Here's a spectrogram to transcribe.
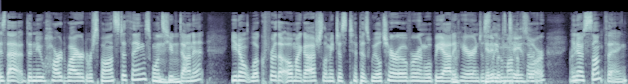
is that the new hardwired response to things? Once mm-hmm. you've done it, you don't look for the oh my gosh, let me just tip his wheelchair over and we'll be out of here and just leave him, him on the floor. Right. You know something.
